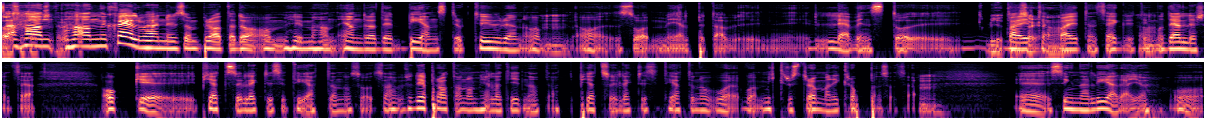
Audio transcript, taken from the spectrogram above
Alltså, avsnitt han, också han själv här nu som pratade om hur han ändrade benstrukturen och, Mm. och så med hjälp av Levins då, eh, biot- ja. biotensegrity-modeller så att säga. Och eh, piezoelektriciteten och så. så. För det pratar han om hela tiden, att, att piezoelektriciteten och våra, våra mikroströmmar i kroppen så att säga Mm. Eh, signalerar ju och,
